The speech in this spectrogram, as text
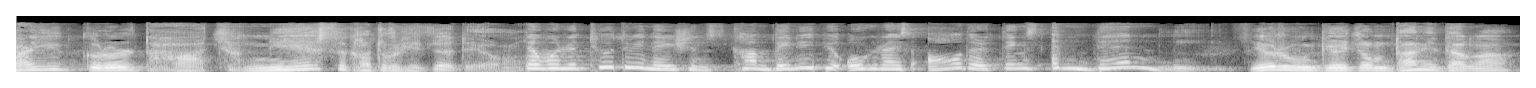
자기 거를 다 정리해서 가도록 해줘야 돼요. That when the two, three nations come, they need to be organized all their things and then leave. 여러분 교회 좀 다니다가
